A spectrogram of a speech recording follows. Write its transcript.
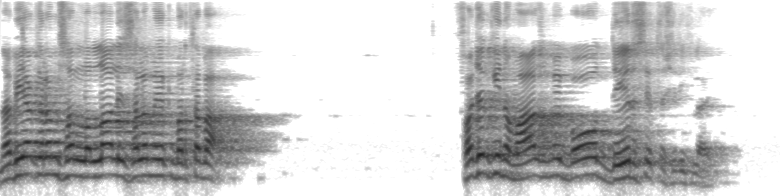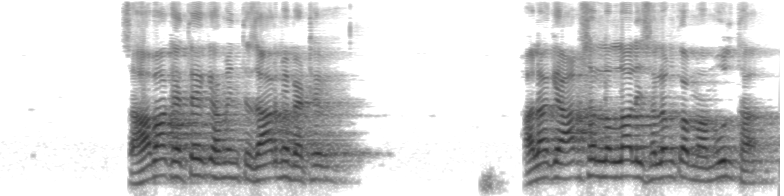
نبی اکرم صلی اللہ علیہ وسلم ایک مرتبہ فجر کی نماز میں بہت دیر سے تشریف لائے۔ صحابہ کہتے ہیں کہ ہم انتظار میں بیٹھے ہوئے حالانکہ آپ صلی اللہ علیہ وسلم کا معمول تھا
